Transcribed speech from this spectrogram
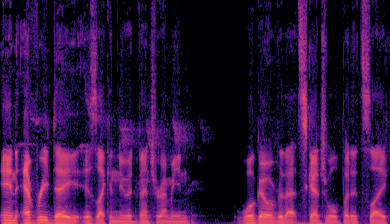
and every day is like a new adventure. I mean, we'll go over that schedule, but it's like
